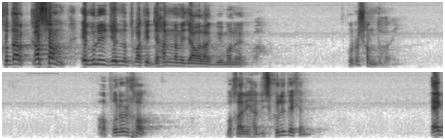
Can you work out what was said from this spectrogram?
খোদার কাসাম, এগুলির জন্য তোমাকে জাহান নামে যাওয়া লাগবে, মনে রাখবা। কোনো সন্দেহ নেই। অপরের হক, বখারি হাদিস খুলে দেখেন। এক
